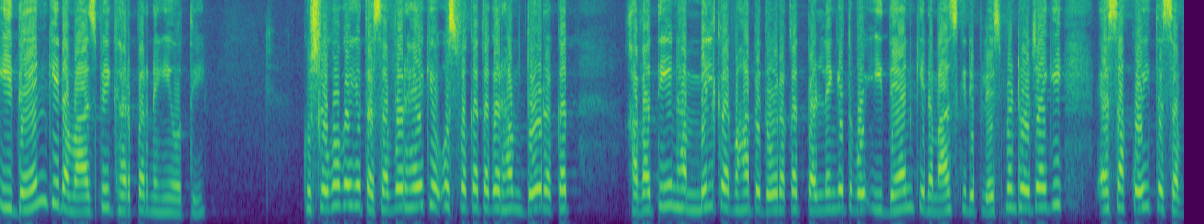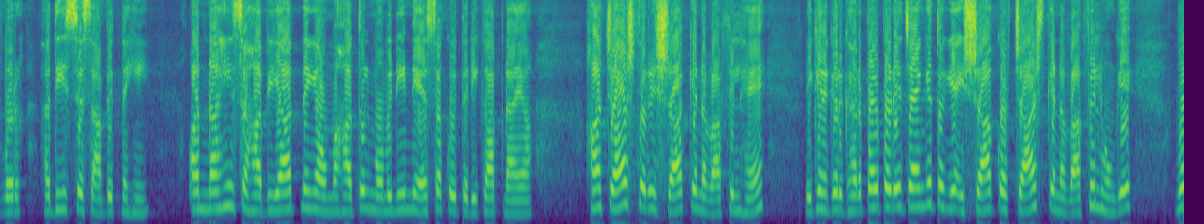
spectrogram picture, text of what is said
عیدین کی نماز بھی گھر پر نہیں ہوتی۔ کچھ لوگوں کا یہ تصور ہے کہ اس وقت اگر ہم دو رکت خواتین ہم مل کر وہاں پہ دو رکت پڑھ لیں گے تو وہ عیدین کی نماز کی ریپلیسمنٹ ہو جائے گی۔ ایسا کوئی تصور حدیث سے ثابت نہیں۔ اور نہ ہی صحابیات نے یا امہات المومنین نے ایسا کوئی طریقہ اپنایا۔ ہاں چاشت اور اشراق کے نوافل ہیں، لیکن اگر گھر پر پڑھے جائیں گے تو یہ اشاق اور چارج کے نوافل ہوں گے۔ وہ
